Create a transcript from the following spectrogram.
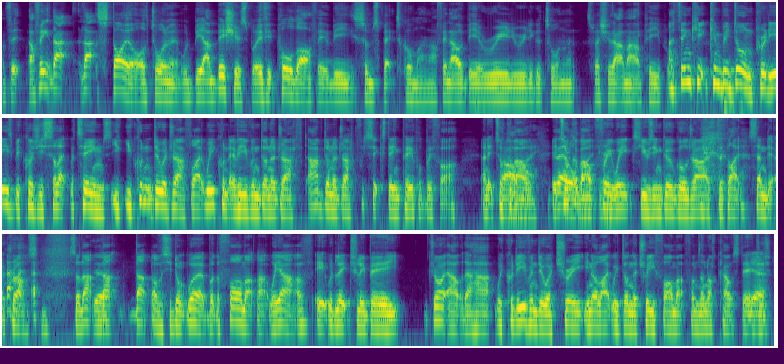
I I think that that style of tournament would be ambitious, but if it pulled off, it would be some spectacle, man. I think that would be a really, really good tournament, especially with that amount of people. I think it can be done pretty easy because you select the teams. You, you couldn't do a draft like we couldn't have even done a draft. I've done a draft with 16 people before, and it took Oh, about mate. it They're took about three yeah. weeks using Google Drive to like send it across. so that that that obviously don't work. But the format that we have, it would literally be draw it out of the hat. We could even do a tree, you know, like we've done the tree format from the knockout stages. Yeah.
